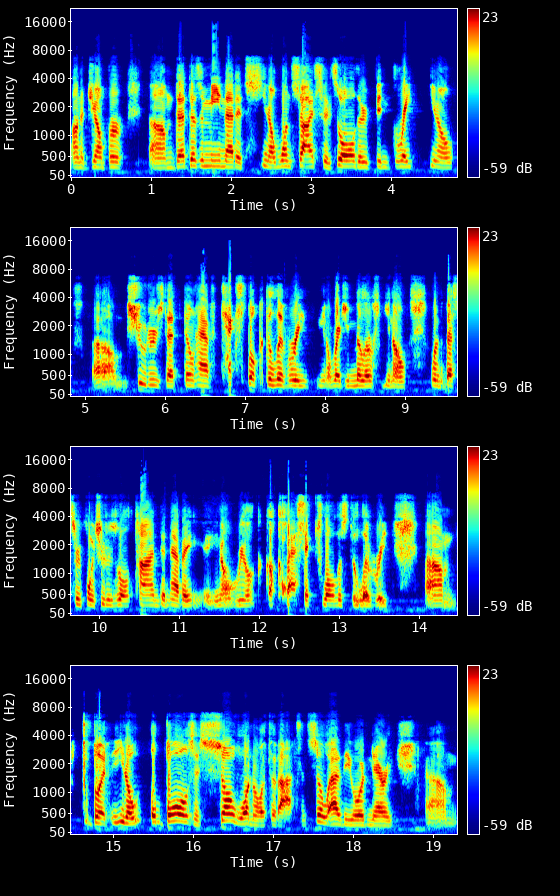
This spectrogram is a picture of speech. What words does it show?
on a jumper. Um, that doesn't mean that it's you know one size fits all. There have been great you know um, shooters that don't have textbook delivery. You know, Reggie Miller, you know, one of the best three point shooters of all time, didn't have a you know real a classic flawless delivery. Um, but you know, Ball's is so unorthodox and so out of the ordinary. Um,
